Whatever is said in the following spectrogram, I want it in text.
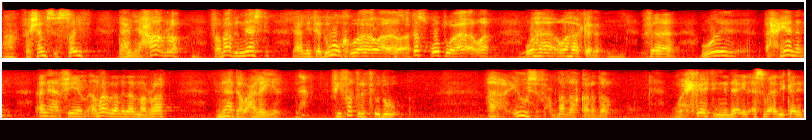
آه. فشمس الصيف يعني حارة. فبعض الناس يعني تدوخ وتسقط و- و- وه- وهكذا. ف واحيانا أنا في مرة من المرات نادوا علي نعم. في فترة هدوء. آه يوسف عبد الله قرضاوي وحكاية النداء الأسماء دي كانت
